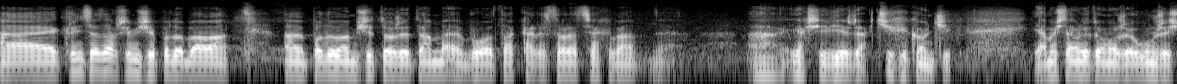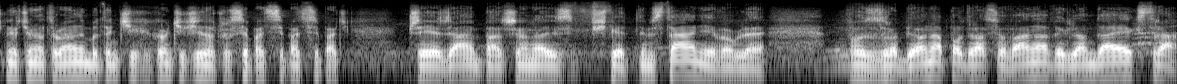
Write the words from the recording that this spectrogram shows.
E, Krynica zawsze mi się podobała. E, podoba mi się to, że tam była taka restauracja chyba... E, jak się wjeżdża, cichy kącik. Ja myślałem, że to może umrze śmiercią naturalną, bo ten cichy kącik się zaczął sypać, sypać, sypać. Przejeżdżałem, patrzę, ona jest w świetnym stanie w ogóle. Zrobiona, podrasowana, wygląda ekstra.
